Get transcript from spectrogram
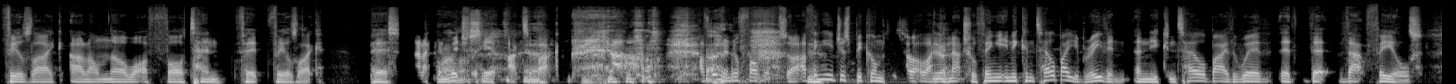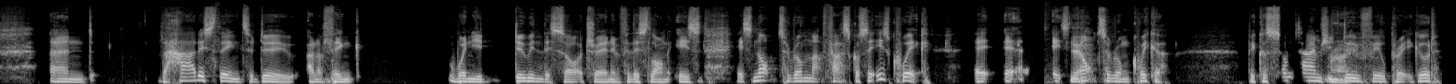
feels like, and I'll know what a 410 feels like pace, and I can wow, literally hit back to yeah. back. I've done enough of it, so I think it just becomes sort of like yeah. a natural thing, and you can tell by your breathing, and you can tell by the way that that, that feels. And the hardest thing to do, and I think when you're doing this sort of training for this long, is it's not to run that fast because it is quick. It, it it's yeah. not to run quicker because sometimes you right. do feel pretty good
